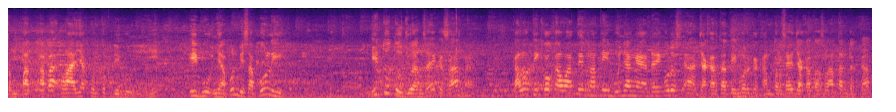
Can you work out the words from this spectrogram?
tempat apa layak untuk dihuni, ibunya pun bisa pulih. Itu tujuan saya ke sana. Kalau Tiko khawatir nanti ibunya nggak ada yang ngurus, ah, Jakarta Timur ke kantor saya Jakarta Selatan dekat.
